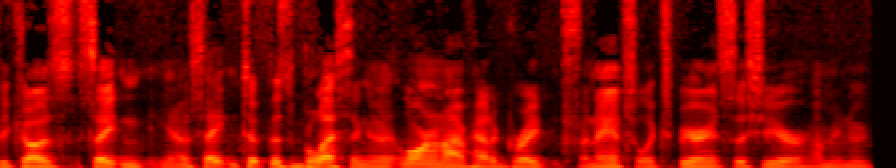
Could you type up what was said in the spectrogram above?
because Satan, you know, Satan took this blessing. Uh, Lorna and I have had a great financial experience this year. I mean,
